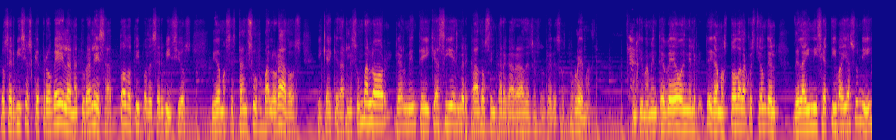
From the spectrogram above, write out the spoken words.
los servicios que provee la naturaleza, todo tipo de servicios, digamos, están subvalorados y que hay que darles un valor realmente y que así el mercado se encargará de resolver esos problemas. Últimamente veo en el, digamos, toda la cuestión del, de la iniciativa Yasuní,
